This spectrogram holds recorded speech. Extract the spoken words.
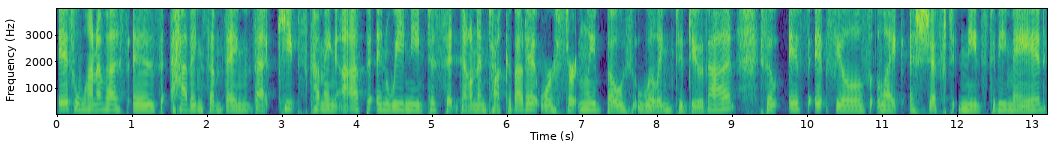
if one of us is having something that keeps coming up and we need to sit down and talk about it, we're certainly both willing to do that. So if it feels like a shift needs to be made,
